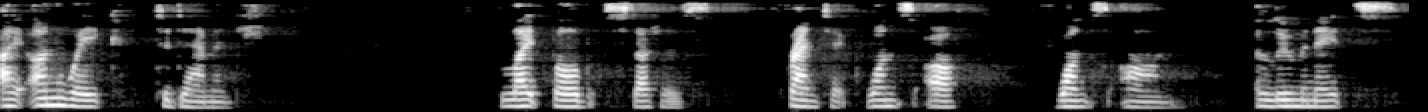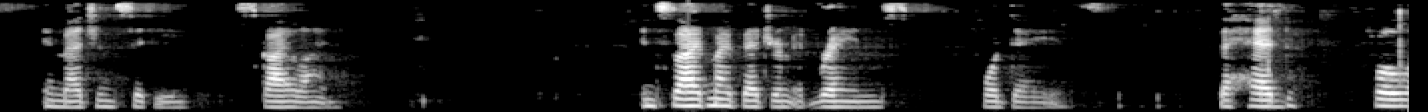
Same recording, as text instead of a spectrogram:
I unwake to damage. Light bulb stutters, frantic, once off, once on, illuminates Imagine City skyline. Inside my bedroom it rains for days. The head full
